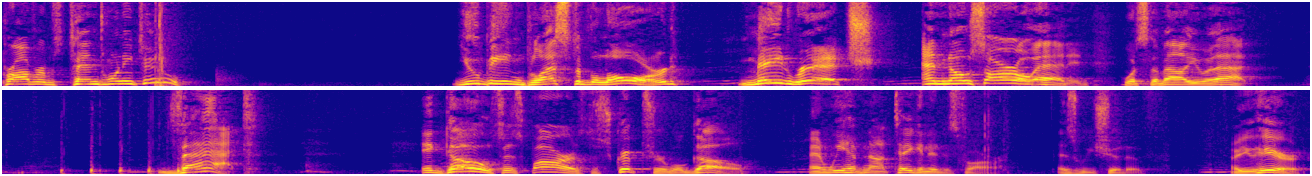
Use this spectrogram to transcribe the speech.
Proverbs 10 22 you being blessed of the Lord made rich and no sorrow added. What's the value of that? That it goes as far as the scripture will go and we have not taken it as far as we should have. Are you here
